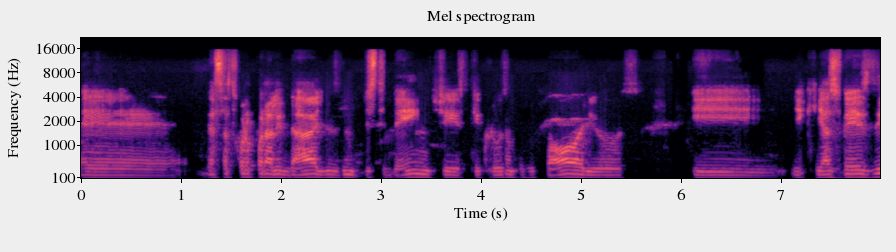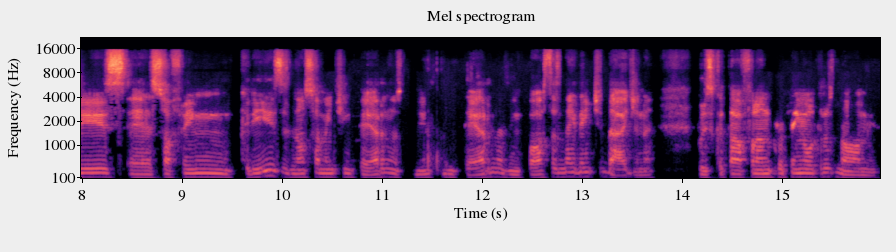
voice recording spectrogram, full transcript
é, dessas corporalidades dissidentes que cruzam territórios, e, e que às vezes é, sofrem crises não somente internas, internas impostas na identidade, né? Por isso que eu estava falando que eu tenho outros nomes.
